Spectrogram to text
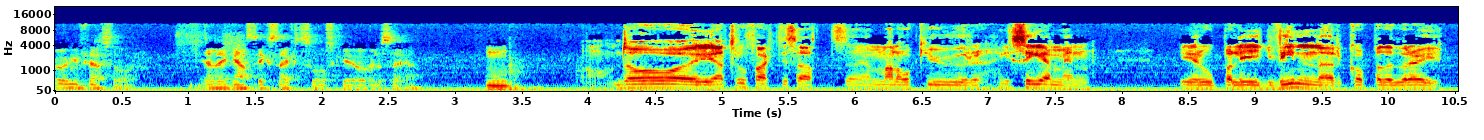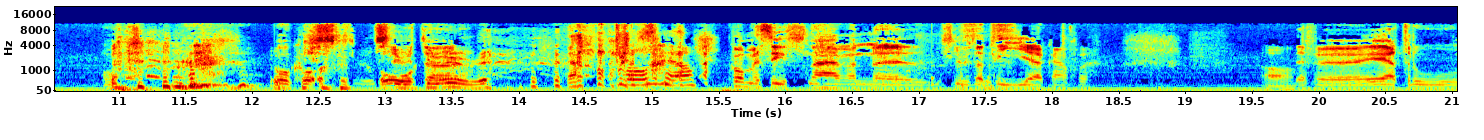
Ungefär så. Eller ganska exakt så skulle jag vilja säga. Mm. Ja, då, jag tror faktiskt att eh, man åker ur i semin i Europa League, vinner Copa del Rey. Och, och, s- slutar, Åh, ja. kommer sist. Nej, men eh, slutar tia kanske. Ja. Därför jag tror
